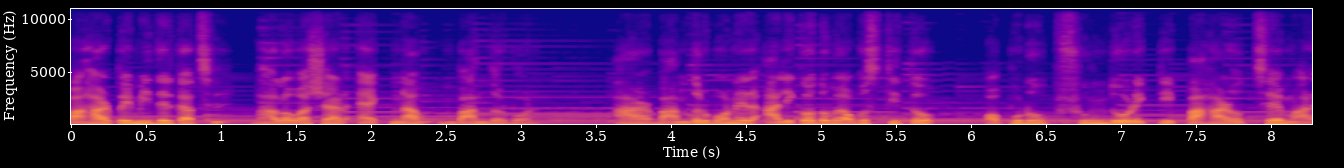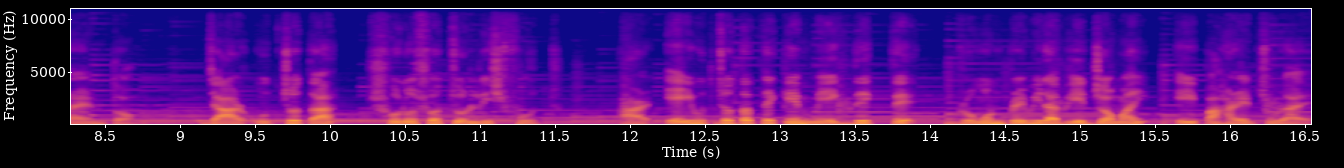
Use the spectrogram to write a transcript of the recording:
পাহাড় প্রেমীদের কাছে ভালোবাসার এক নাম বান্দরবন। আর বান্দরবনের আলীকদমে অবস্থিত অপরূপ সুন্দর একটি পাহাড় হচ্ছে মারায়ণতং যার উচ্চতা ষোলোশো চল্লিশ ফুট। আর এই উচ্চতা থেকে মেঘ দেখতে ভ্রমণপ্রেমীরা ভিড় জমায় এই পাহাড়ের চূড়ায়।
